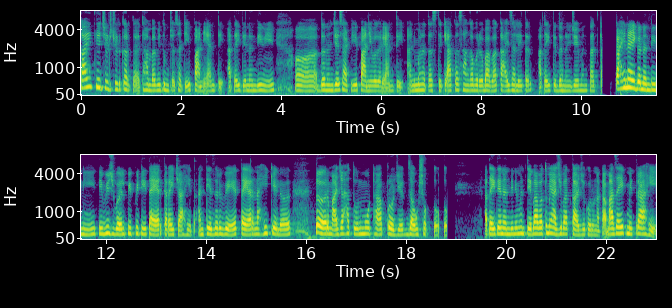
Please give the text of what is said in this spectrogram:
काय इतकी चिडचिड करताय? थांबा मी तुमच्यासाठी पाणी आणते. आता इथे नंदिनी धनंजयसाठी पाणी वगैरे आणते आणि म्हणत असते की आता सांगा बरं बाबा काय झालंय तर? आता इथे धनंजय म्हणतात की, काही नाही ग नंदिनी ते विज्युअल पी पी टी तयार करायचे आहेत आणि ते जर वेळ तयार नाही केलं तर माझ्या हातून मोठा प्रोजेक्ट जाऊ शकतो. तो आता इथे नंदिनी म्हणते बाबा तुम्ही अजिबात काळजी करू नका. माझा एक मित्र आहे.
